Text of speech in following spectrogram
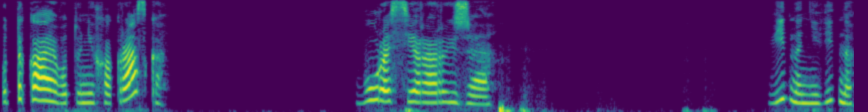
Вот такая вот у них окраска. Буро-серо-рыжая. Видно, не видно?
